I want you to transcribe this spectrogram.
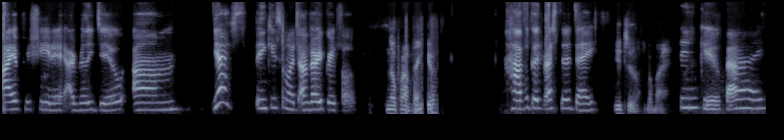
I appreciate it. I really do. Um, yes, thank you so much. I'm very grateful. No problem. Thank you. Have a good rest of the day. You too. Bye bye. Thank you. Bye.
